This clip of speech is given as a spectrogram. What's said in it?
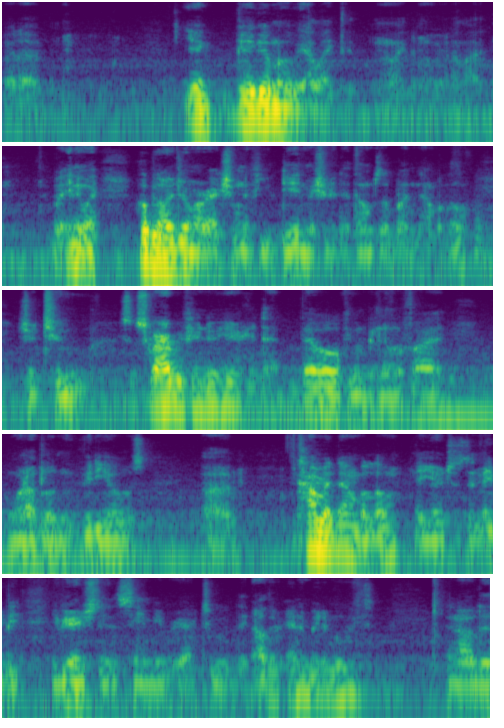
But uh, yeah, good good movie. I liked it. I liked the movie a lot. But anyway, hope you all enjoyed my reaction. If you did, make sure to hit that thumbs up button down below. Make sure to subscribe if you're new here. Hit that bell if you want to be notified when I upload new videos. Uh, comment down below if you're interested. Maybe if you're interested in seeing me react to the other animated movies, then I'll do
